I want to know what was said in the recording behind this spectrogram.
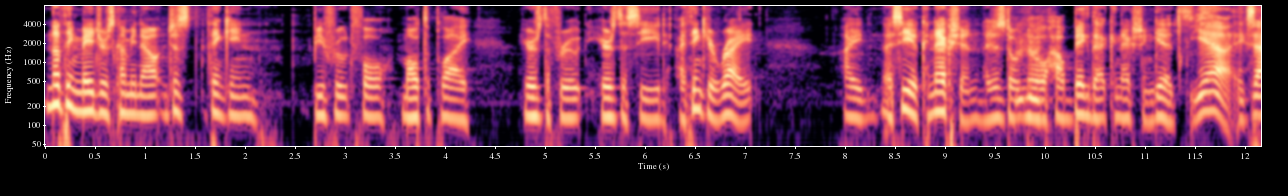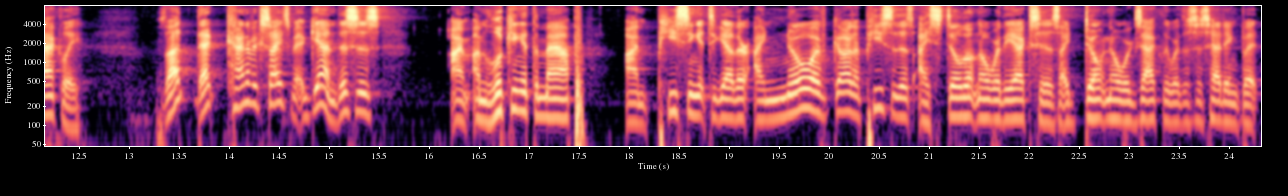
Nothing major is coming out. Just thinking, be fruitful, multiply. Here's the fruit. Here's the seed. I think you're right. I I see a connection. I just don't know how big that connection gets. Yeah, exactly. So that that kind of excites me. Again, this is I'm I'm looking at the map. I'm piecing it together. I know I've got a piece of this. I still don't know where the X is. I don't know exactly where this is heading, but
